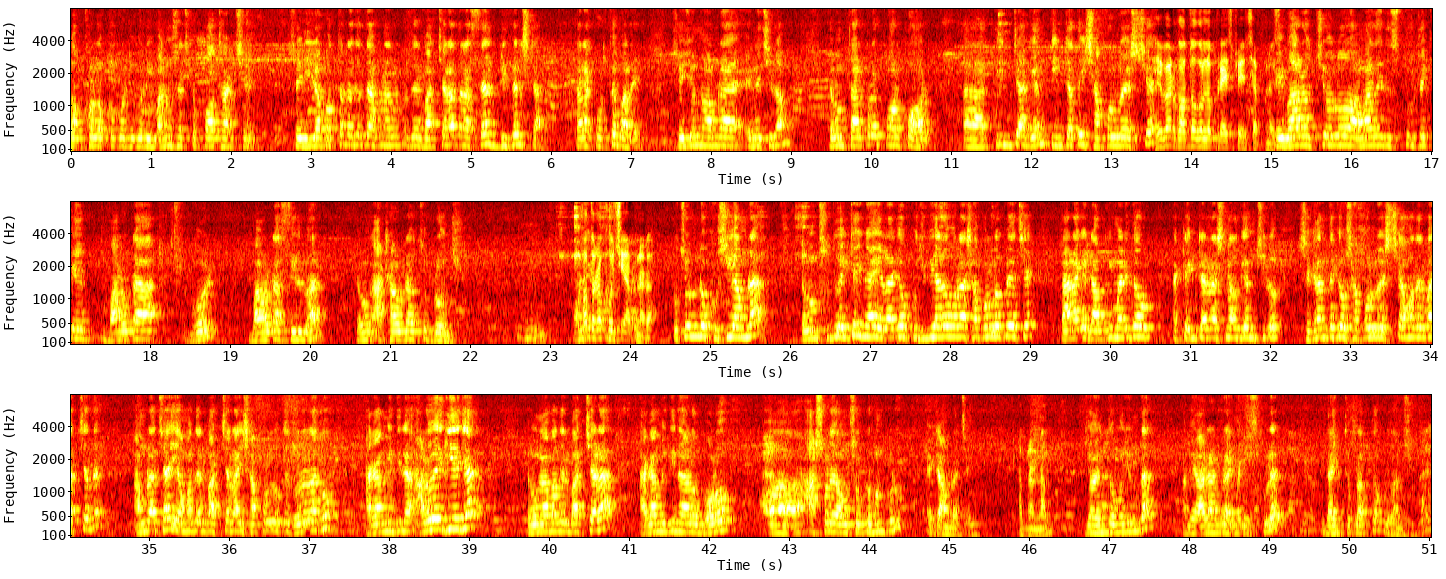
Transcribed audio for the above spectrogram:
লক্ষ লক্ষ কোটি কোটি মানুষ আজকে পথ হাঁটছে, সেই নিরাপত্তাটা যাতে আপনাদের বাচ্চারা, তারা সেলফ ডিফেন্সটা তারা করতে পারে, সেই জন্য আমরা এনেছিলাম। এবং তারপরে পরপর তিনটা গেম তিনটাতেই সাফল্য এসছে। এবার কতগুলো প্রাইজ পেয়েছে আপনার? এবার হচ্ছে হলো আমাদের স্কুল থেকে বারোটা গোল্ড বারোটা সিলভার এবং আঠারোটা হচ্ছে ব্রোঞ্জ কতটা খুশি আপনারা? প্রচণ্ড খুশি আমরা এবং শুধু এটাই না এর আগেও কুচবিহারেও ওরা সাফল্য পেয়েছে। তার আগে ডাউকিমারিতেও একটা ইন্টারন্যাশনাল গেম ছিল সেখান থেকেও সাফল্য এসছে আমাদের বাচ্চাদের। আমরা চাই আমাদের বাচ্চারা এই সাফল্যকে ধরে রাখুক। আগামী দিনে আরও এগিয়ে যাক এবং আমাদের বাচ্চারা আগামী দিনে আরও বড় আসরে অংশগ্রহণ করুক এটা আমরা চাই। আপনার নাম? জয়ন্ত মজুমদার আমি আর আর প্রাইমারি স্কুলের দায়িত্বপ্রাপ্ত প্রধান শিক্ষক।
